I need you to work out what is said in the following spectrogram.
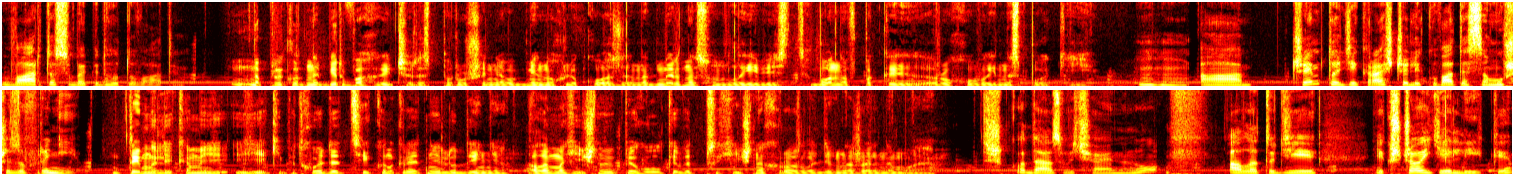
варто себе підготувати? Наприклад, набір ваги через порушення обміну глюкози, надмірна сонливість або навпаки руховий неспокій. Угу. А чим тоді краще лікувати саму шизофренію? Тими ліками, які підходять цій конкретній людині, але магічної пігулки від психічних розладів, на жаль, немає. Шкода, звичайно. Ну але тоді, якщо є ліки,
